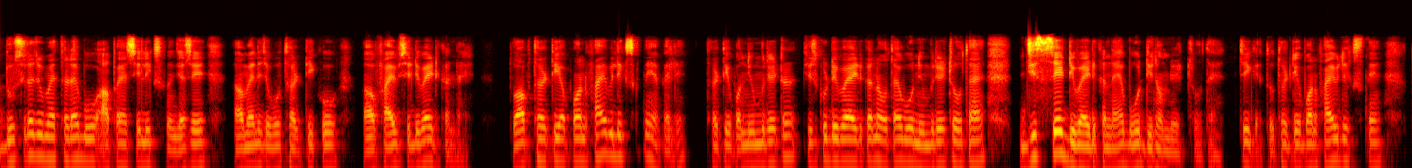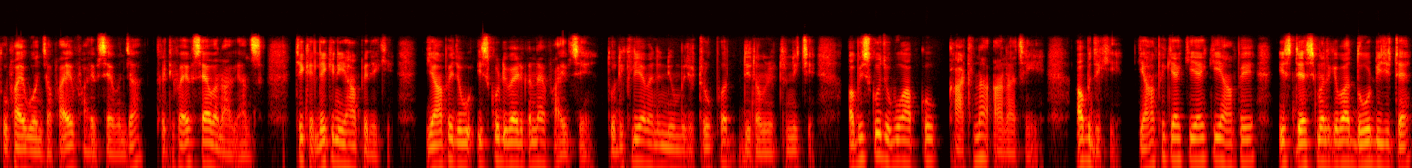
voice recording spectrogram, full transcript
दूसरा जो मेथड है वो आप ऐसे लिख सकते हैं जैसे आ, मैंने जो वो थर्टी को फाइव से डिवाइड करना है तो आप थर्टी अपॉन फाइव लिख सकते हैं पहले। थर्टी अपॉन न्यूमरेटर जिसको डिवाइड करना होता है, वो न्यूमरेटर होता है। जिससे डिवाइड करना है, वो डिनोमिनेटर होता है, ठीक है? तो थर्टी अपॉन फाइव लिख सकते हैं तो फाइव वन जा फाइव फाइव सेवन जा थर्टी फाइव सेवन आ गया आंसर ठीक है? लेकिन यहाँ पे देखिए, यहाँ पे जो इसको डिवाइड करना है फाइव से तो लिख लिया मैंने न्यूमरेटर ऊपर डिनोमिनेटर नीचे। अब इसको जो वो आपको काटना आना चाहिए। अब देखिए, यहाँ पे क्या किया है कि यहाँ पे इस डेसिमल के बाद दो डिजिट है।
